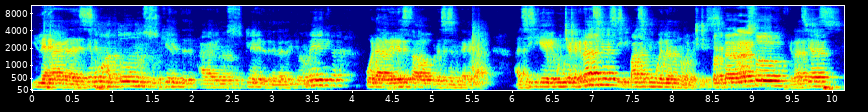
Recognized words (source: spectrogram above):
y les agradecemos a todos nuestros clientes, a nuestros clientes de Latinoamérica por haber estado presentes acá. Así que muchas gracias y pasen buenas noches. Un abrazo. Gracias.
